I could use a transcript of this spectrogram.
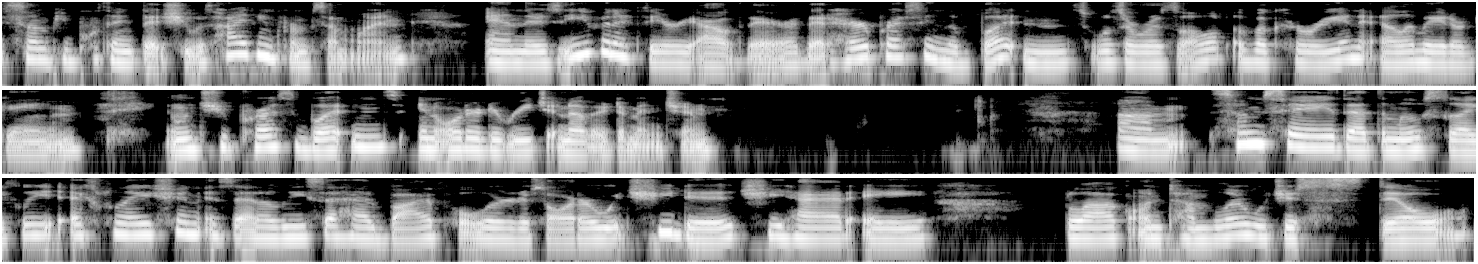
some people think that she was hiding from someone, and there's even a theory out there that her pressing the buttons was a result of a Korean elevator game in which you press buttons in order to reach another dimension. Um, some say that the most likely explanation is that Elisa had bipolar disorder, which she did. She had a blog on Tumblr, which is still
